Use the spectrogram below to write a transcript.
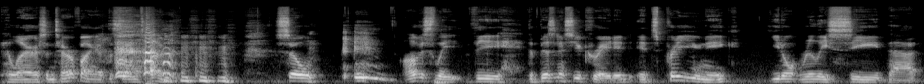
hilarious and terrifying at the same time. so obviously the the business you created it's pretty unique you don't really see that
